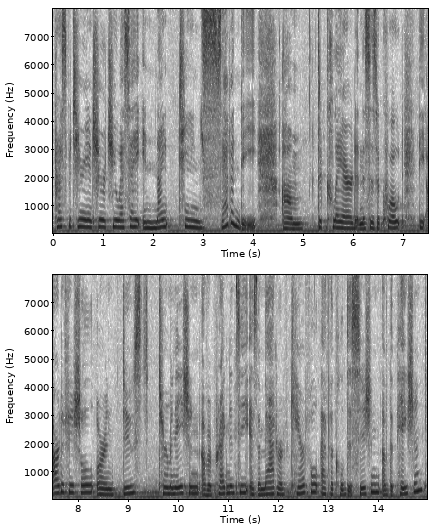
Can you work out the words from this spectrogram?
Presbyterian Church USA in 1970 um, declared, and this is a quote the artificial or induced termination of a pregnancy is a matter of careful ethical decision of the patient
